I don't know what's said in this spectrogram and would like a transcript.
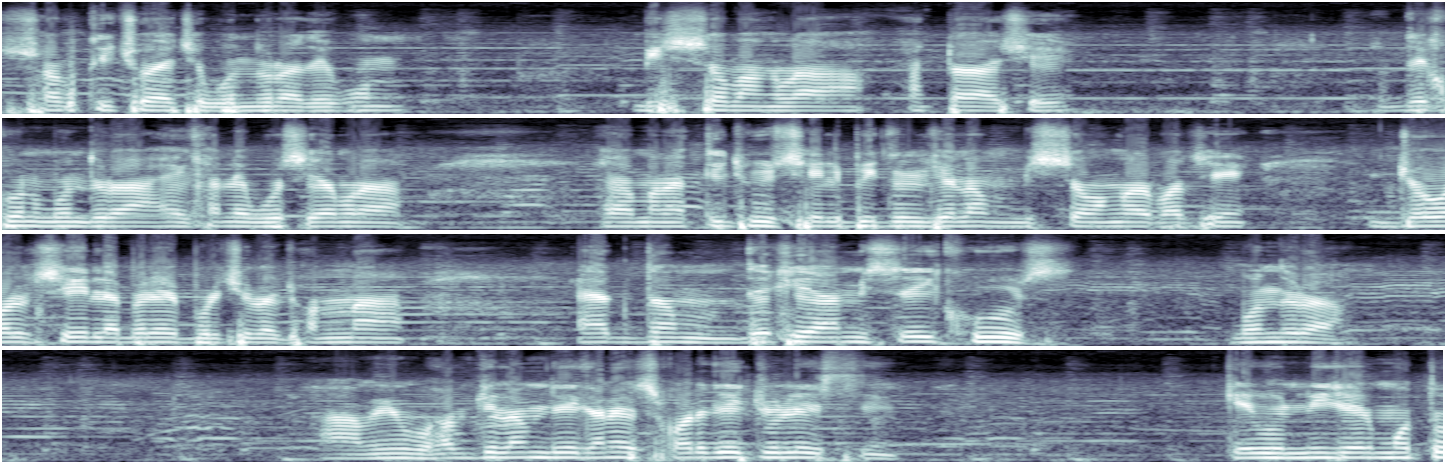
সব কিছু আছে বন্ধুরা দেখুন। বিশ্ব বাংলা একটা আছে। দেখুন বন্ধুরা এখানে বসে আমরা হ্যাঁ, মানে কিছু সেলফি তুলছিলাম বিশ্ব বাংলার পাশে। জল সেই লেভেলের পড়ছিল ঝর্ণা একদম দেখে আমি সেই খুশ। বন্ধুরা আমি ভাবছিলাম যে এখানে স্বর্গে চলে এসেছি। কেউ নিজের মতো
